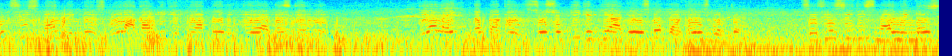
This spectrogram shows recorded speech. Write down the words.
you'll see small windows गोल आकार की खिड़की आपको दिखती है at the stairway they are like the portholes जो शिप की खिड़की आती है उसको पॉटहोल्स बोलते हैं. So if you see the small windows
